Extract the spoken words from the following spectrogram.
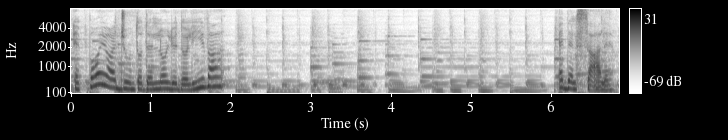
e poi ho aggiunto dell'olio d'oliva e del sale.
